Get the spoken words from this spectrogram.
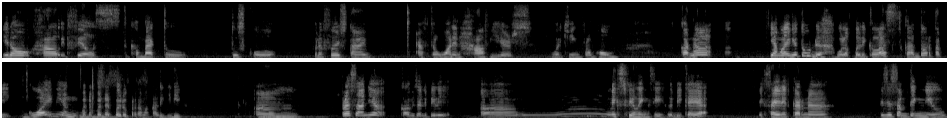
you know how it feels to come back to to school for the first time after one and a half years working from home karena yang lainnya tuh udah bolak-balik kelas kantor tapi gua ini yang bener-bener baru pertama kali. Jadi um, perasaannya kalau bisa dipilih um, mixed feeling sih. Lebih kayak excited karena this is something new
